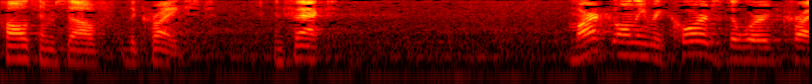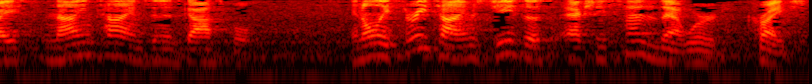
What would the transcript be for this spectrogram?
calls himself the Christ. In fact, Mark only records the word Christ nine times in his gospel. And only three times Jesus actually says that word, Christ.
